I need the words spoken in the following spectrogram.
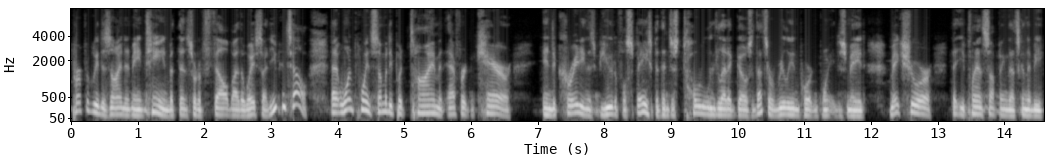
perfectly designed and maintained, but then sort of fell by the wayside. You can tell that at one point somebody put time and effort and care into creating this beautiful space, but then just totally let it go. So that's a really important point you just made. Make sure that you plan something that's going to be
